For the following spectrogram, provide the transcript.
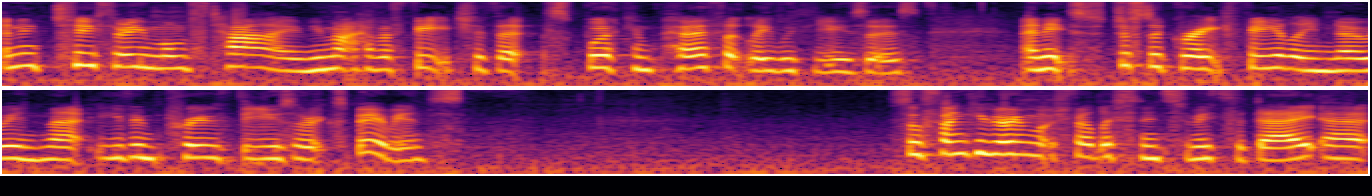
And in two, three months' time, you might have a feature that's working perfectly with users, and it's just a great feeling knowing that you've improved the user experience. So thank you very much for listening to me today. Uh,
